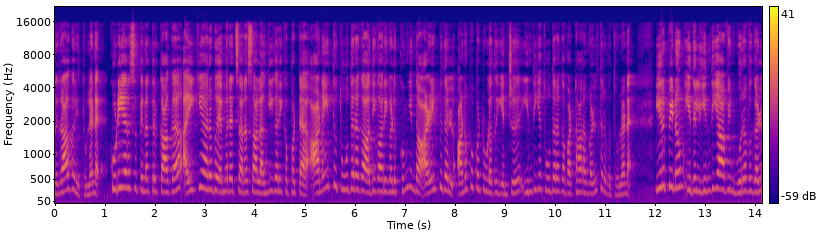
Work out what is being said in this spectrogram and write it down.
நிராகரித்துள்ளனர். குடியரசு தினத்திற்காக ஐக்கிய அரபு எமிரேட்ஸ் அரசால் அங்கீகரிக்கப்பட்ட அனைத்து தூதரக அதிகாரிகளுக்கும் இந்த அழைப்பிதழ் அனுப்பப்பட்டுள்ளது என்று இந்திய தூதரக வட்டாரங்கள் தெரிவித்துள்ளன. இருப்பினும் இதில் இந்தியாவின் உறவுகள்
